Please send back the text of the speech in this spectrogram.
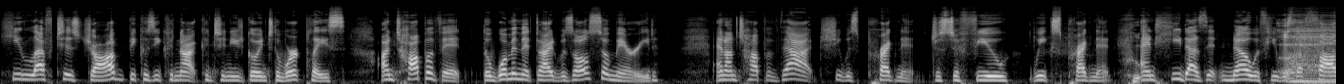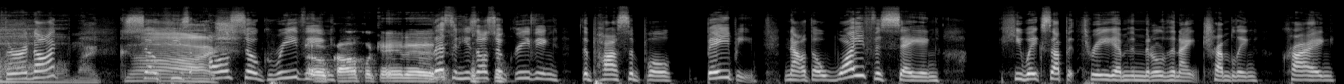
He left his job because he could not continue going to the workplace. On top of it, the woman that died was also married. And on top of that, she was pregnant, just a few weeks pregnant. And he doesn't know if he was the father or not. Oh my god. So he's also grieving. So complicated. Listen, he's also grieving the possible baby. Now, the wife is saying he wakes up at 3 a.m. in the middle of the night, trembling, crying.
